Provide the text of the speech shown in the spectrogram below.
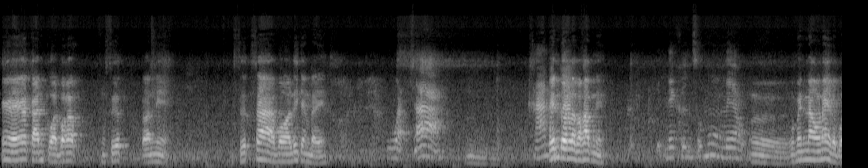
นี่ไงอาการปวดบ่ครับซึกตอนนี้ซึกซ่าบอหรือจังไดปวดชาอืมขาเป็นโดนแล้วบ่ครับนี่เป็นได้ครึ่งชั่วโมงแล้ว เออบ่แม่นเน่าในหรอบ่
